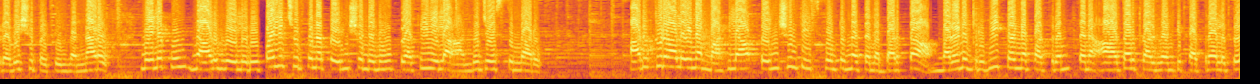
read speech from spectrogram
ప్రవేశపెట్టిందన్నారు. నెలకు నాలుగు వేల రూపాయల చొప్పున పెన్షన్లను ప్రతి నెల అందజేస్తున్నారు. అర్హురాలైన మహిళ పెన్షన్ తీసుకుంటున్న తన భర్త మరణ ధృవీకరణ పత్రం తన ఆధార్ కార్డు వంటి పత్రాలతో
